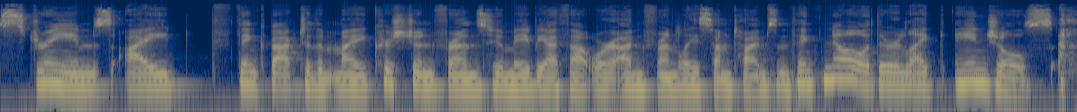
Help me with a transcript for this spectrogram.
streams, I think back to the, my Christian friends who maybe I thought were unfriendly sometimes and think, no, they're like angels.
